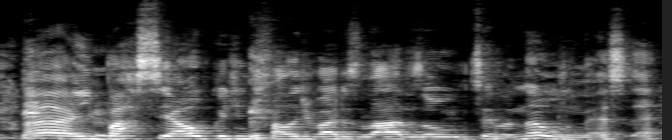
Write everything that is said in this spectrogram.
ah, imparcial porque a gente fala de vários lados, ou sei lá. Não, é, é,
